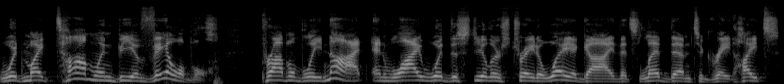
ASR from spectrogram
Would Mike Tomlin be available? Probably not. And why would the Steelers trade away a guy that's led them to great heights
